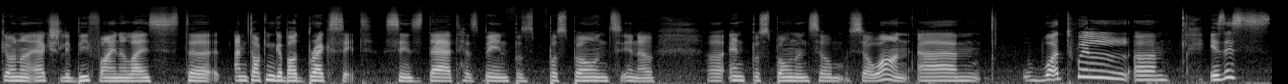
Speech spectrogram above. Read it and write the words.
gonna actually be finalized. Uh, I'm talking about Brexit, since that has been pos- postponed, you know, uh, and postponed and so so on. Um, what will um, is this?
